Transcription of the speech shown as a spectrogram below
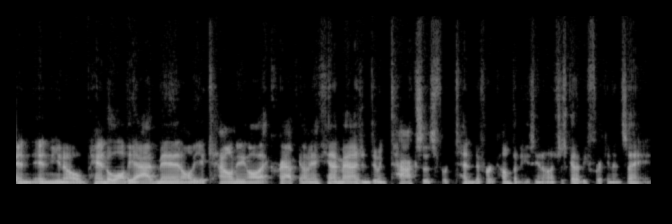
and and you know handle all the admin all the accounting all that crap. I mean i can't imagine doing taxes for 10 different companies you know it's just got to be freaking insane.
